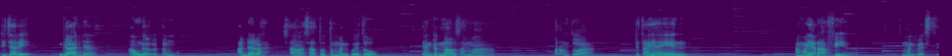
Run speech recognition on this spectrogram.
dicari nggak ada. Aku nggak ketemu. Adalah salah satu temanku itu yang kenal sama orang tua. Ditanyain namanya Raffi teman SD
